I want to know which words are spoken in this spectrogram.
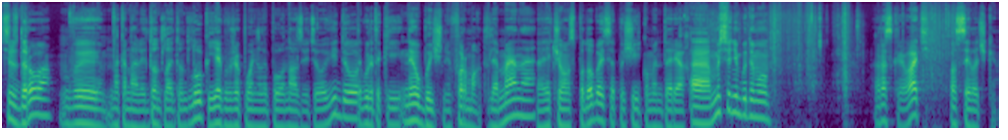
Всім здорова! Ви на каналі Don't Lie Don't Look. Як ви вже поняли по назві цього відео, це буде такий необичний формат для мене. Якщо вам сподобається, пишіть в коментарях. Е, Ми сьогодні будемо розкривати посилочки.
